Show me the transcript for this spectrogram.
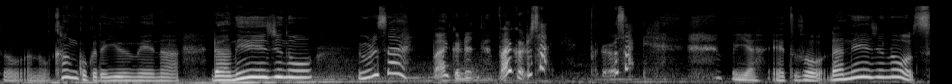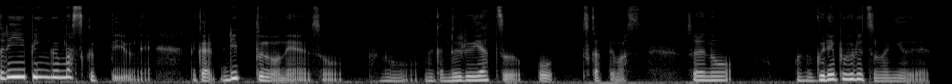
そう、あの、韓国で有名な、ラネージュの、うるさい！バイクうるバイクうるさい！バイクうるさい！いや、えっ、ー、とそう、ラネージュのスリーピングマスクっていうね、なんかリップのね、そう、あの、なんか塗るやつを使ってます。それの、あの、グレープフルーツの匂いで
